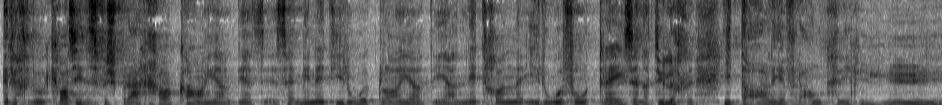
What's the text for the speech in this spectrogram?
Einfach weil ich quasi das Versprechen hatte. Ich, hab- ich, es hat mich nicht in Ruhe gelassen. Ich, konnte nicht können in Ruhe fortreisen. Natürlich Italien, Frankreich, hü.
